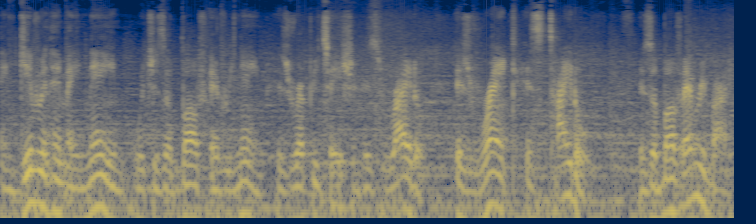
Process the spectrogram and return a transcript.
and given him a name which is above every name. His reputation, his title, his rank, his title is above everybody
